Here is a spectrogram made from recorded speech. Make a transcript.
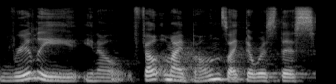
really, you know, felt in my bones like there was this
